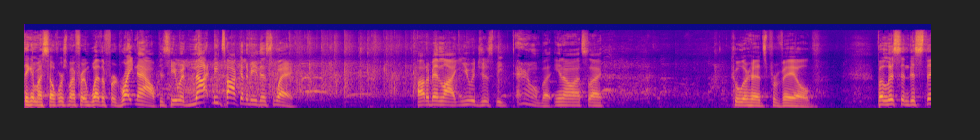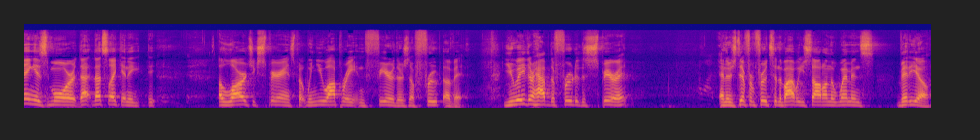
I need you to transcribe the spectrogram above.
Thinking to myself, where's my friend Weatherford right now? Because he would not be talking to me this way. I'd have been like, you would just be down, but you know, it's like cooler heads prevailed. But listen, this thing is more, that, that's like an, a, a large experience, but when you operate in fear, there's a fruit of it. You either have the fruit of the Spirit, and there's different fruits in the Bible. You saw it on the women's video.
